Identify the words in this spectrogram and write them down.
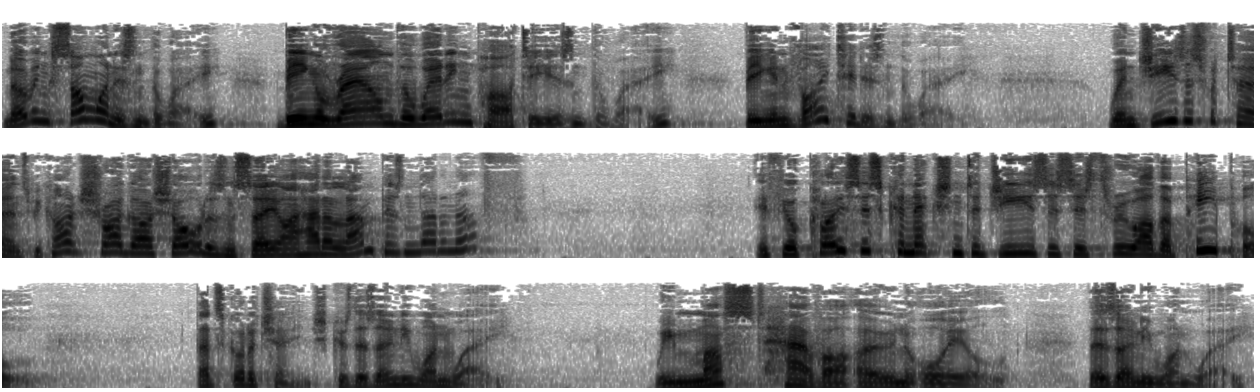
Knowing someone isn't the way, being around the wedding party isn't the way, being invited isn't the way. When Jesus returns, we can't shrug our shoulders and say, I had a lamp, isn't that enough? If your closest connection to Jesus is through other people, that's got to change because there's only one way. We must have our own oil. There's only one way.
